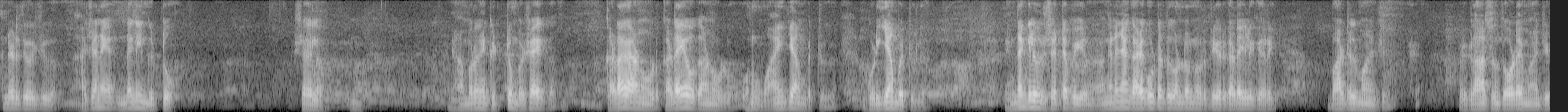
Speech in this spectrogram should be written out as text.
എന്റെ അടുത്ത് ചോദിച്ചു അച്ഛനെ എന്തെങ്കിലും കിട്ടുമോ? ശകലം. ഞാൻ പറഞ്ഞു കിട്ടും പക്ഷേ കട കാണുള്ളൂ കടയോ കാണുള്ളൂ. വാങ്ങിക്കാൻ പറ്റൂ കുടിക്കാൻ പറ്റില്ല എന്തെങ്കിലും ഒരു സെറ്റപ്പ് ചെയ്യുന്നു. അങ്ങനെ ഞാൻ കഴക്കൂട്ടത്ത് കൊണ്ടുവന്ന് നിർത്തി ഒരു കടയിൽ കയറി ബാട്ടിൽ വാങ്ങിച്ചു ഒരു ഗ്ലാസും സോഡയും വാങ്ങിച്ചു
